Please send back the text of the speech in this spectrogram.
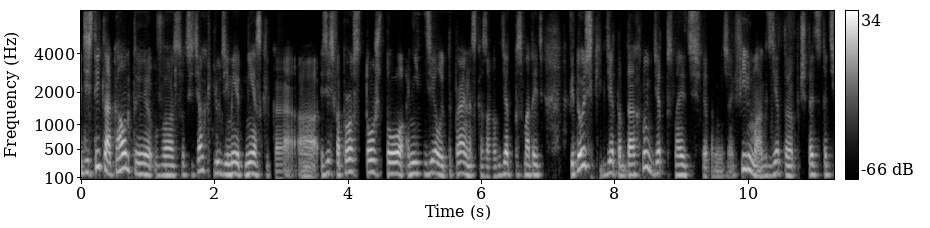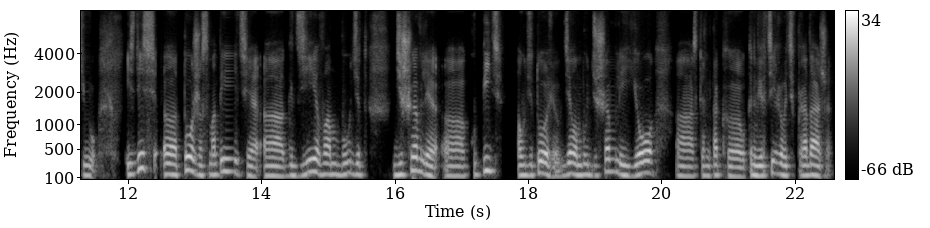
Действительно, аккаунты в соцсетях люди имеют несколько. А, здесь вопрос то, что они делают, ты правильно сказал, где-то посмотреть видосики, где-то отдохнуть, где-то посмотреть там, не знаю, фильмы, а где-то почитать статью. И здесь э, тоже смотрите, э, где вам будет дешевле э, купить аудиторию, где вам будет дешевле ее, скажем так, конвертировать в продажи.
